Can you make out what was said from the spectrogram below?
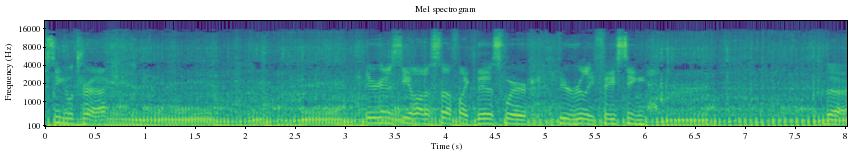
single track, you're going to see a lot of stuff like this where you're really facing the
